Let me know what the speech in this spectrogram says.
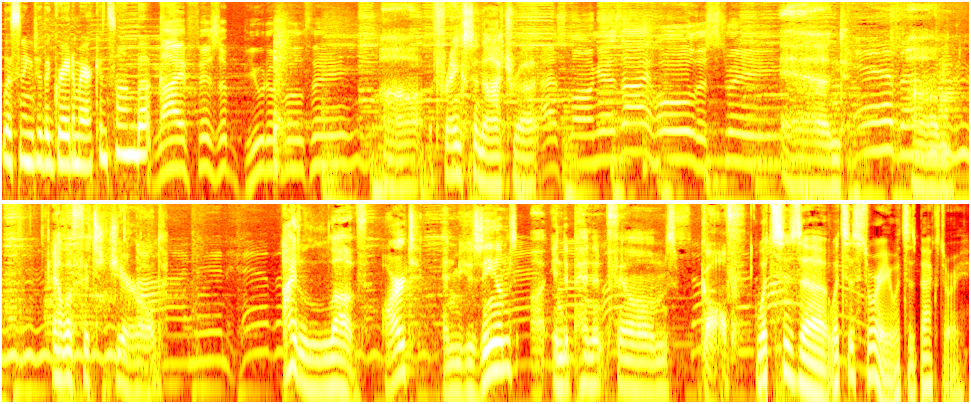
listening to the Great American Songbook. Life is a beautiful thing. Uh, Frank Sinatra As long as I hold the string. and um, Ella Fitzgerald. I love art and museums, uh, independent films, golf. What's his uh what's his story? What's his backstory?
